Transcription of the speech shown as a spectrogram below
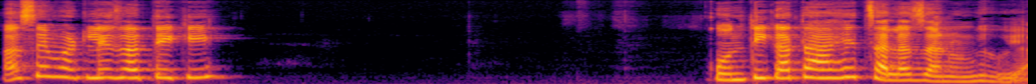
असे म्हटले जाते की कोणती कथा आहे चला जाणून घेऊया.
